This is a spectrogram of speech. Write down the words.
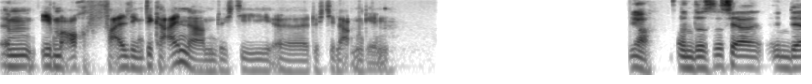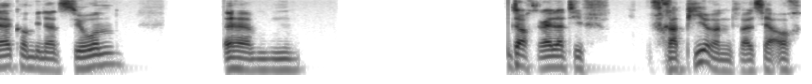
ähm, eben auch vor allen Dingen dicke Einnahmen durch die, äh, durch die Lappen gehen. Ja, und das ist ja in der Kombination ähm, doch relativ frappierend, weil es ja auch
